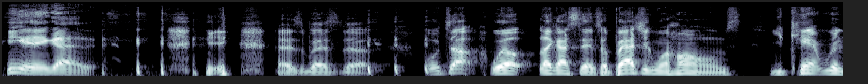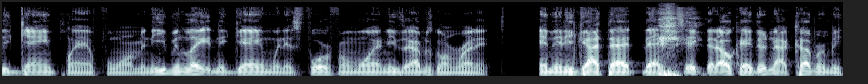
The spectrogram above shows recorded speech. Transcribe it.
he ain't got it. That's messed up. Well, top, well, like I said, so Patrick Mahomes, you can't really game plan for him. And even late in the game when it's four from one, he's like, I'm just gonna run it. And then he got that that tick that okay, they're not covering me.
